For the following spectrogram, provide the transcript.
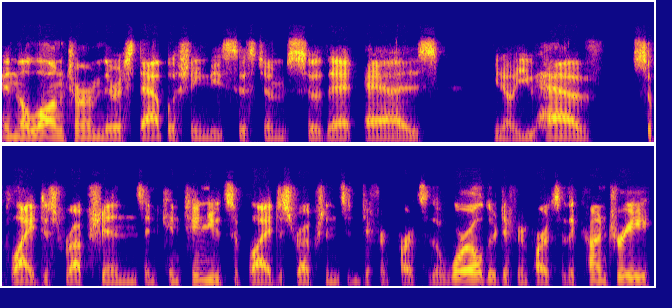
In the long term they're establishing these systems so that as you know you have supply disruptions and continued supply disruptions in different parts of the world or different parts of the country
